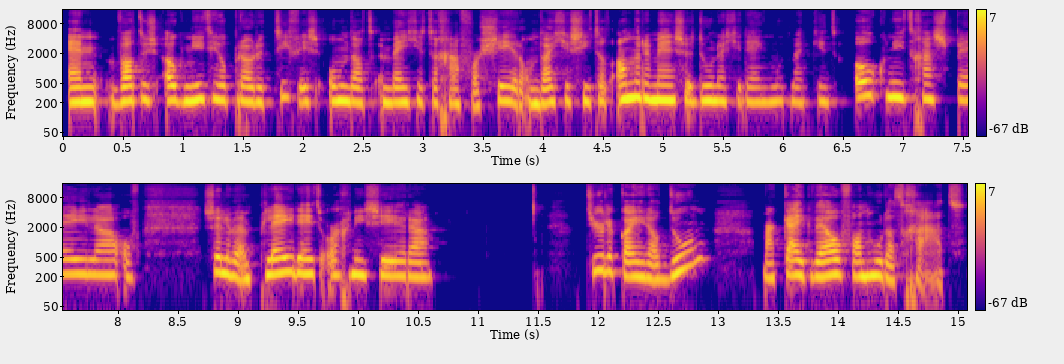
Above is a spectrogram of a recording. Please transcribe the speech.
En wat dus ook niet heel productief is om dat een beetje te gaan forceren. Omdat je ziet dat andere mensen het doen. Dat je denkt, moet mijn kind ook niet gaan spelen? Of zullen we een playdate organiseren? Tuurlijk kan je dat doen, maar kijk wel van hoe dat gaat.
